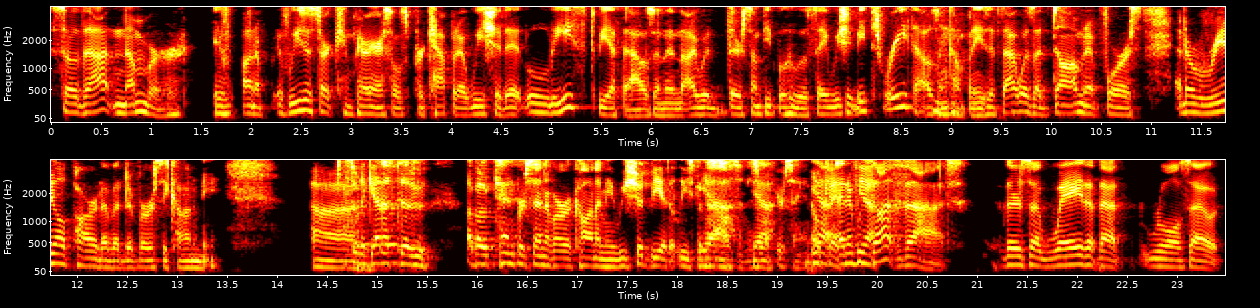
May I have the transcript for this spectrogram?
So that number, if on a, if we just start comparing ourselves per capita, we should at least be a thousand. And I would, there's some people who will say we should be 3,000 mm-hmm. companies if that was a dominant force and a real part of a diverse economy. Uh, so to get us to about 10% of our economy, we should be at at least a yeah, thousand is yeah. what you're saying. Yeah. Okay. And if we got that, there's a way that that rolls out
